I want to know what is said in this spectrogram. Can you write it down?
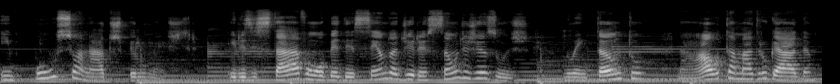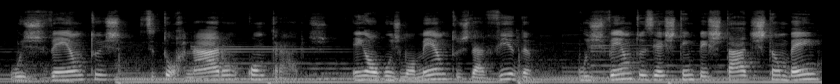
impulsionados pelo Mestre. Eles estavam obedecendo a direção de Jesus. No entanto, na alta madrugada, os ventos se tornaram contrários. Em alguns momentos da vida, os ventos e as tempestades também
